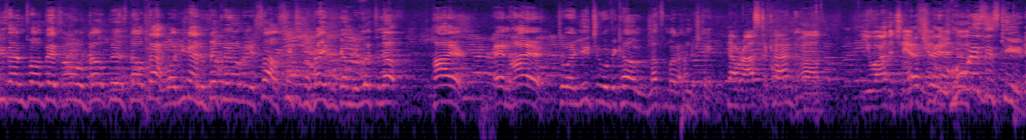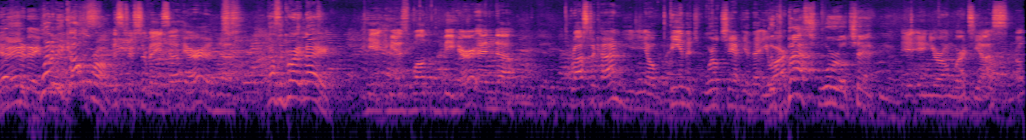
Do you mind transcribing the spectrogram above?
2012 this, oh, belt this, belt that. Well, you guys are bickering over yourself. Cecil Cerveza is going to be lifting up higher and higher to where you two will become nothing but an understatement. Now, Rastakhan, uh, you are the champion. Yesterday- and, Who is this kid, Yesterday's man? Where did he come from? Mr. Cerveza here, and uh, That's a great name. he, he is welcome to be here. And uh, Rastakhan, you, you know, being the world champion that you The are, best world champion. in, in your own words, yes. Uh,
